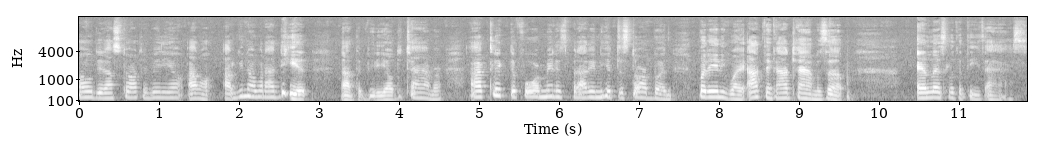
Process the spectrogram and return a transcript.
Oh, did I start the video? I don't, uh, you know what I did? Not the video, the timer. I clicked the four minutes, but I didn't hit the start button. But anyway, I think our time is up. And let's look at these eyes.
